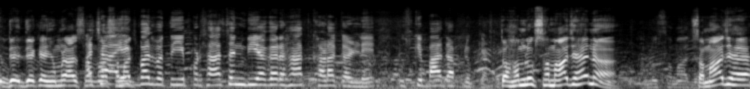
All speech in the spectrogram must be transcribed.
दे, देखे हमारा समा- अच्छा समाज एक बात बताइए प्रशासन भी अगर हाथ खड़ा कर ले उसके बाद आप लोग क्या तो हम लोग समाज है ना? समाज है।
